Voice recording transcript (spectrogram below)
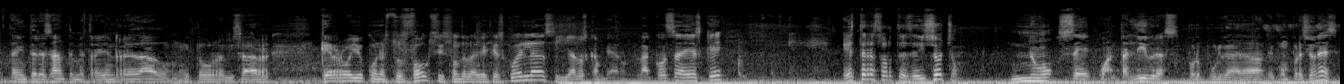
Está interesante, me trae enredado. Necesito revisar qué rollo con estos Fox, si son de la vieja escuela, si ya los cambiaron. La cosa es que este resorte es de 18. No sé cuántas libras por pulgada de compresión es.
